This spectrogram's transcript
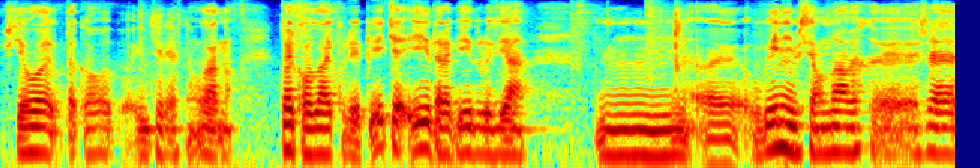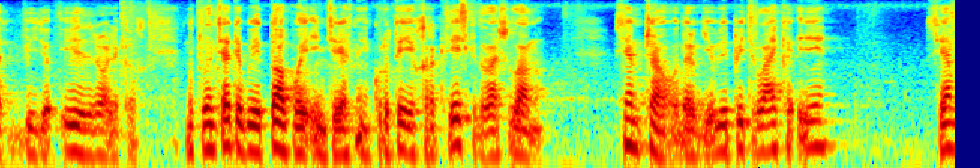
всего такого интересного. Ладно, только лайк лепите. И, дорогие друзья, э, увидимся в новых э, же видео и роликах. На планшете будет топовые, интересные, крутые характеристики. Дальше, ладно. Всем чао, дорогие. Лепите лайка и всем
